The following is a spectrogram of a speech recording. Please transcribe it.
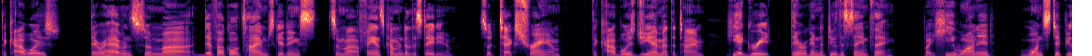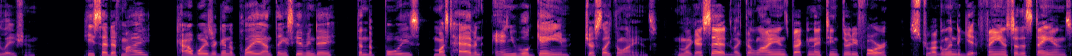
The Cowboys they were having some uh, difficult times getting some uh, fans coming to the stadium. So Tex Schramm, the Cowboys GM at the time, he agreed they were going to do the same thing, but he wanted one stipulation. He said if my Cowboys are going to play on Thanksgiving Day, then the boys must have an annual game just like the Lions. And like I said, like the Lions back in 1934, struggling to get fans to the stands,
